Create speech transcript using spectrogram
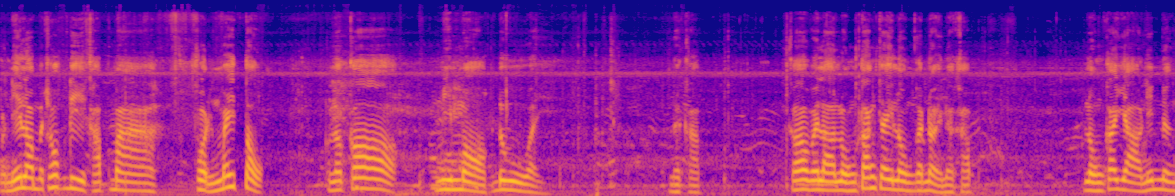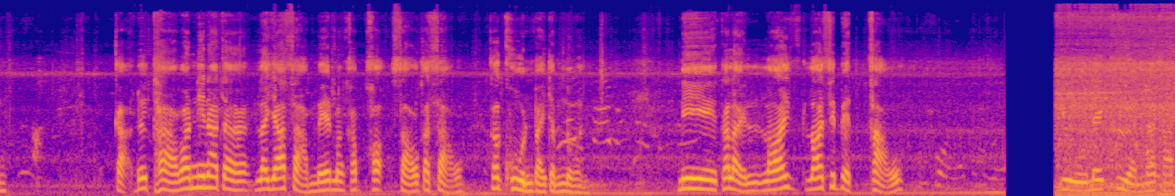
วันนี้เรามาโชคดีครับมาฝนไม่ตก แล้วก็มีหมอกด้วยนะครับ ก็เวลาลงตั้งใจลงกันหน่อยนะครับ ลงก็ยาวนิดนึง กะด้วยทาว่านี่น่าจะระยะ 3 เมตรมั้งครับเคาะเสากับเสาก็คูณไปจำนวน นี่เท่าไหร่ร้อยร้อยสิบเอ็ดเสา อยู่ในเขื่อนนะครับ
